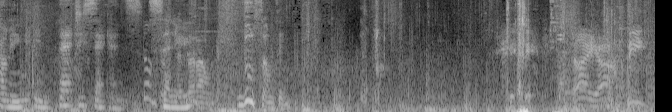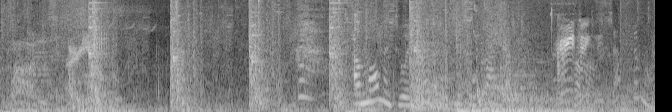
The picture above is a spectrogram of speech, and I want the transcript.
Incoming in 30 seconds. Salut. Do something. I have big plans for you. A moment to impress and peace and quiet. Greetings. Just a moment.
